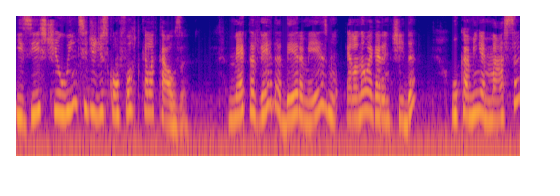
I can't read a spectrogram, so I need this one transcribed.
existe o índice de desconforto que ela causa. Meta verdadeira mesmo, ela não é garantida, o caminho é massa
